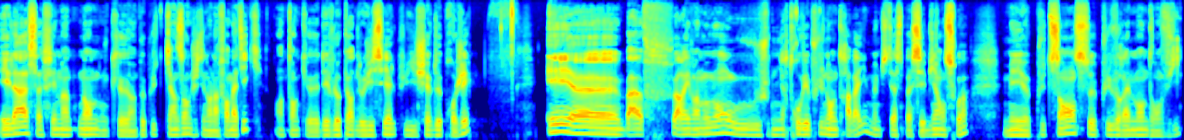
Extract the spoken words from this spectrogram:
Et là, ça fait maintenant donc euh, un peu plus de 15 ans que j'étais dans l'informatique en tant que développeur de logiciels puis chef de projet. Et euh, bah, arrive un moment où je m'y retrouvais plus dans le travail, même si ça se passait bien en soi, mais euh, plus de sens, plus vraiment d'envie.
